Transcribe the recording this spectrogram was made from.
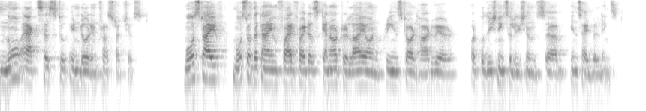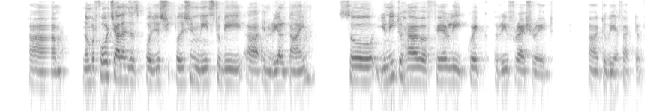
no access to indoor infrastructures. Most, I've, most of the time, firefighters cannot rely on pre-installed hardware or positioning solutions uh, inside buildings. Um, number four challenge is position, needs to be uh, in real time. So you need to have a fairly quick refresh rate uh, to be effective.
